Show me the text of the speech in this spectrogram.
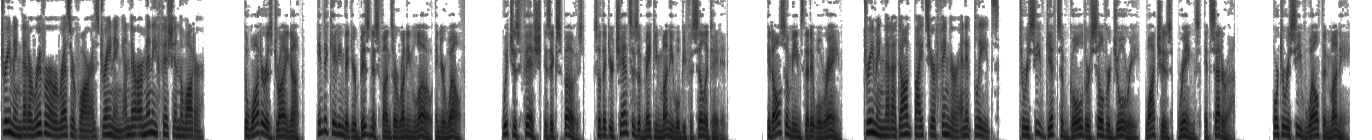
Dreaming that a river or reservoir is draining and there are many fish in the water. The water is drying up, indicating that your business funds are running low and your wealth, which is fish, is exposed, so that your chances of making money will be facilitated. It also means that it will rain. Dreaming that a dog bites your finger and it bleeds. To receive gifts of gold or silver jewelry, watches, rings, etc. Or to receive wealth and money.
